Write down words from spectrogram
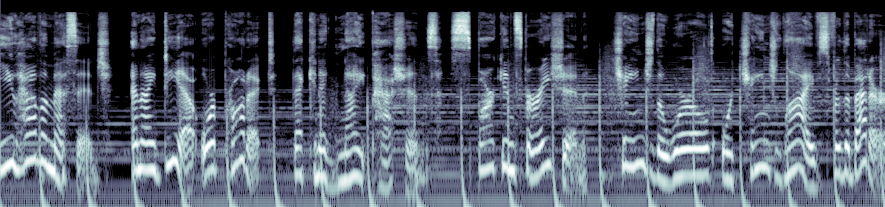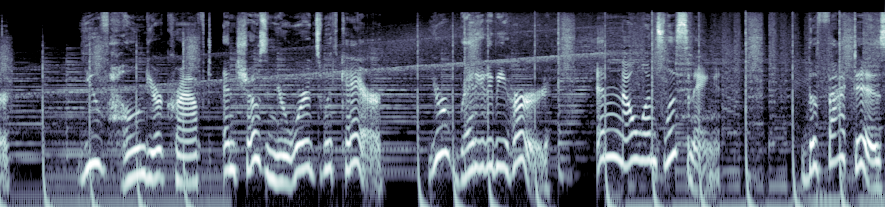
You have a message, an idea, or product that can ignite passions, spark inspiration, change the world, or change lives for the better. You've honed your craft and chosen your words with care. You're ready to be heard, and no one's listening. The fact is,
